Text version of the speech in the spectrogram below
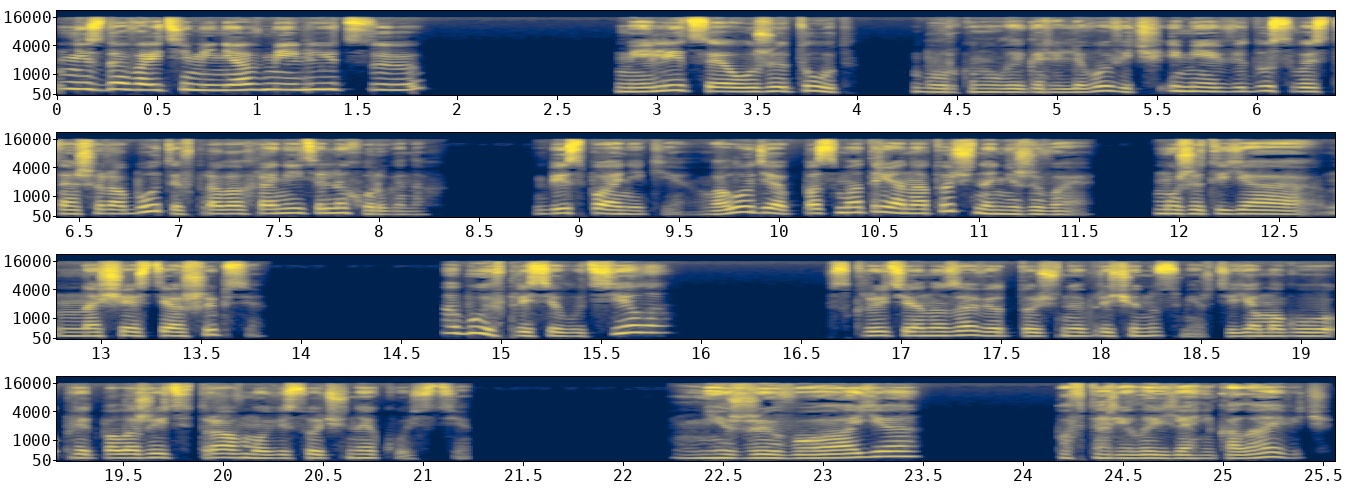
Не сдавайте меня в милицию. Милиция уже тут, буркнул Игорь Львович, имея в виду свой стаж работы в правоохранительных органах. Без паники. Володя, посмотри, она точно не живая. Может, я, на счастье, ошибся? Обоев присел у тела. Вскрытие назовет точную причину смерти. Я могу предположить травму височной кости. «Не живая?» — повторил Илья Николаевич.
